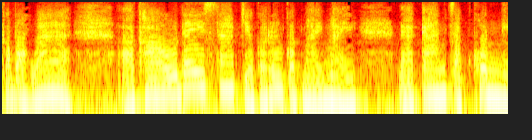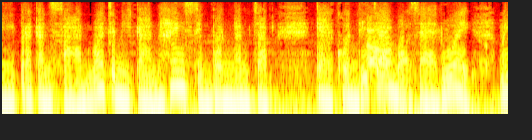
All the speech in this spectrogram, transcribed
เขาบอกว่าเอ่อเขาได้ทราบเกี่ยวกับเรื่องกฎหมายใหม่นะการจับคนหนีประกันศาลว่าจะมีการให้สินบนนำจับ แก่คนที่อ๋อแจ้งเบาะแสด้วย ไม่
